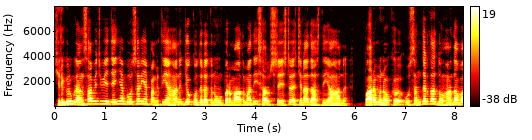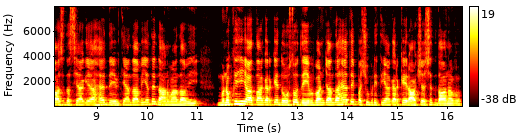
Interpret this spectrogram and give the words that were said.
ਸ੍ਰੀ ਗੁਰੂ ਗ੍ਰੰਥ ਸਾਹਿਬ ਵਿੱਚ ਵੀ ਅਜਿਹੀਆਂ ਬਹੁਤ ਸਾਰੀਆਂ ਪੰਕਤੀਆਂ ਹਨ ਜੋ ਕੁਦਰਤ ਨੂੰ, ਪਰਮਾਤਮਾ ਦੀ ਸਰਵਸ਼੍ਰੇਸ਼ਟ ਰਚਨਾ ਦੱਸਦੀਆਂ ਹਨ। ਪਰ ਮਨੁੱਖ ਉਸ ਅੰਦਰ ਤਾਂ ਦੋਹਾਂ ਦਾ ਵਾਸ ਦੱਸਿਆ ਗਿਆ ਹੈ, ਦੇਵਤਿਆਂ ਦਾ ਵੀ ਅਤੇ ਦਾਨਵਾਂ ਦਾ ਵੀ। ਮਨੁੱਖ ਹੀ ਆਦਤਾਂ ਕਰਕੇ ਦੋਸਤੋ ਦੇਵ ਬਣ ਜਾਂਦਾ ਹੈ ਤੇ ਪਸ਼ੂ ਬ੍ਰਿਤੀਆਂ ਕਰਕੇ ਰਾਖਸ਼ ਦਾਨਵ।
